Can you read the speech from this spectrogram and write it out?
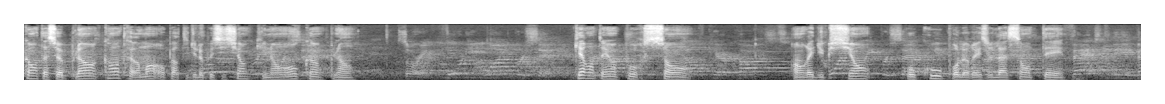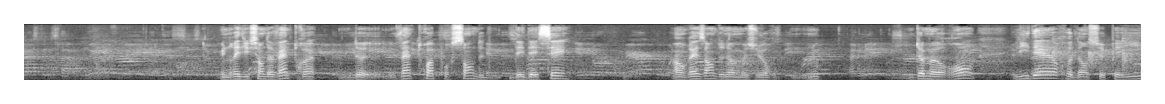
quant à ce plan, contrairement aux partis de l'opposition qui n'ont aucun plan. 41% en réduction au coût pour le réseau de la santé. Une réduction de 23, de 23 des décès en raison de nos mesures. Nous demeurons leaders dans ce pays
